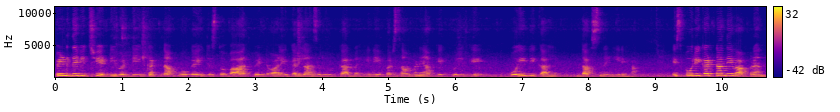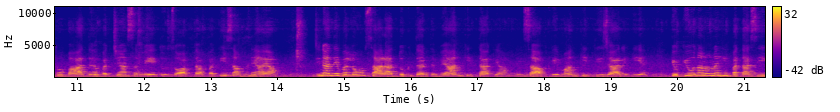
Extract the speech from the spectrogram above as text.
ਪਿੰਡ ਦੇ ਵਿੱਚ ਹੀ ਏਡੀ ਵੱਡੀ ਘਟਨਾ ਹੋ ਗਈ, ਜਿਸ ਤੋਂ ਬਾਅਦ ਪਿੰਡ ਵਾਲੇ ਗੱਲਾਂ ਜ਼ਰੂਰ ਕਰ ਰਹੇ ਨੇ, ਪਰ ਸਾਹਮਣੇ ਆ ਕੇ ਖੁੱਲ ਕੇ ਕੋਈ ਵੀ ਗੱਲ ਦੱਸ ਨਹੀਂ ਰਿਹਾ। ਇਸ ਪੂਰੀ ਘਟਨਾ ਦੇ ਵਾਪਰਨ ਤੋਂ ਬਾਅਦ ਬੱਚਿਆਂ ਸਮੇਤ ਉਸ ਔਰਤ ਦਾ ਪਤੀ ਸਾਹਮਣੇ ਆਇਆ, ਜਿਨ੍ਹਾਂ ਦੇ ਵੱਲੋਂ ਸਾਰਾ ਦੁੱਖ ਦਰਦ ਬਿਆਨ ਕੀਤਾ ਗਿਆ। ਇਨਸਾਫ ਦੀ ਮੰਗ ਕੀਤੀ ਜਾ ਰਹੀ ਹੈ, ਕਿਉਂਕਿ ਉਹਨਾਂ ਨੂੰ ਨਹੀਂ ਪਤਾ ਸੀ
